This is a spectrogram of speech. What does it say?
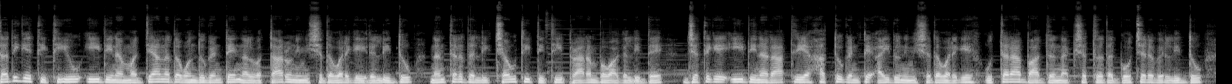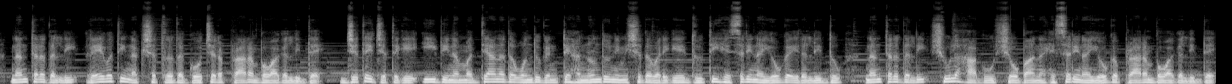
ತದಿಗೆ ತಿಥಿಯು ಈ ದಿನ ಮಧ್ಯಾಹ್ನದ ಒಂದು ಗಂಟೆ ನಲವತ್ತಾರು ನಿಮಿಷದವರೆಗೆ ಇರಲಿದ್ದು, ನಂತರದಲ್ಲಿ ಚೌತಿ ತಿಥಿ ಪ್ರಾರಂಭವಾಗಲಿದ್ದೆ. ಜೊತೆಗೆ ಈ ದಿನ ರಾತ್ರಿಯ ಹತ್ತು ಗಂಟೆ ಐದು ನಿಮಿಷದವರೆಗೆ ಉತ್ತರಾಭಾದ್ರ ನಕ್ಷತ್ರದ ಗೋಚರವಿರಲಿದ್ದು, ನಂತರದಲ್ಲಿ ರೇವತಿ ನಕ್ಷತ್ರದ ಗೋಚರ ಪ್ರಾರಂಭವಾಗಲಿದ್ದೆ. ಜೊತೆ ಜೊತೆಗೆ ಈ ದಿನ ಮಧ್ಯಾಹ್ನದ ಒಂದು ಗಂಟೆ ಹನ್ನೊಂದು ನಿಮಿಷದವರೆಗೆ ಧೃತಿ ಹೆಸರಿನ ಯೋಗ ಇರಲಿದ್ದು, ನಂತರದಲ್ಲಿ ಶೂಲ ಹಾಗೂ ಶೋಭಾನ ಹೆಸರಿನ ಯೋಗ ಪ್ರಾರಂಭವಾಗಲಿದ್ದೆ.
